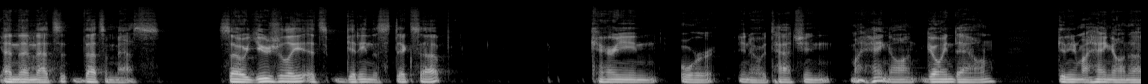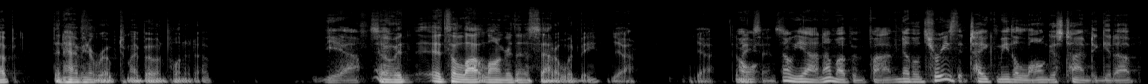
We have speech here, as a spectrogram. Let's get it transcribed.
and then that's that's a mess. So usually it's getting the sticks up, carrying or you know attaching my hang on, going down, getting my hang on up, then having a rope to my bow and pulling it up. Yeah. So it it's a lot longer than a saddle would be. Yeah. Yeah. That oh, makes oh, sense. Oh yeah, and I'm up in five. You know, the trees that take me the longest time to get up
